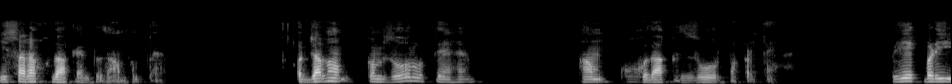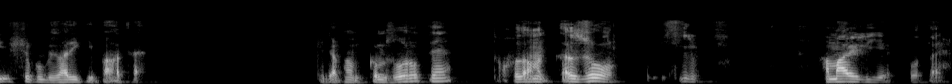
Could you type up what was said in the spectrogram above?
ये सारा खुदा का इंतज़ाम होता है। और जब हम कमज़ोर होते हैं, हम खुदा का ज़ोर पकड़ते हैं। तो ये एक बड़ी शुक्रगुजारी की बात है कि जब हम कमज़ोर होते हैं तो खुदा का ज़ोर सिर्फ़ हमारे लिए होता है।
